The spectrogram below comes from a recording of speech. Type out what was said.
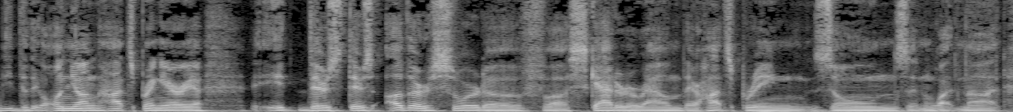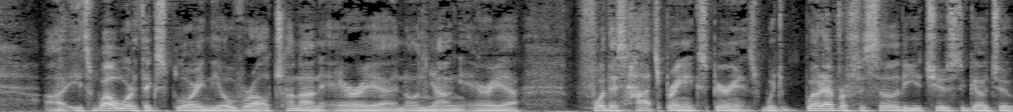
the, the Onyang hot spring area, it, there's there's other sort of uh, scattered around there hot spring zones and whatnot. Uh, it's well worth exploring the overall Cheonan area and Onyang area for this hot spring experience, which whatever facility you choose to go to.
